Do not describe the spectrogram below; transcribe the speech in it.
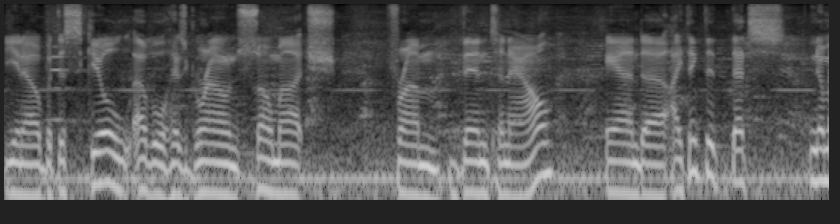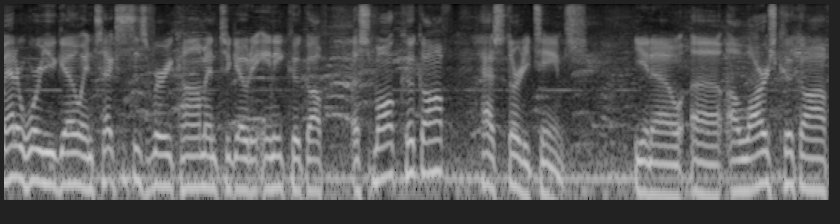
you know, but the skill level has grown so much from then to now. And uh, I think that that's no matter where you go in Texas, it's very common to go to any cook-off. A small cook-off has 30 teams. You know, uh, a large cook-off,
